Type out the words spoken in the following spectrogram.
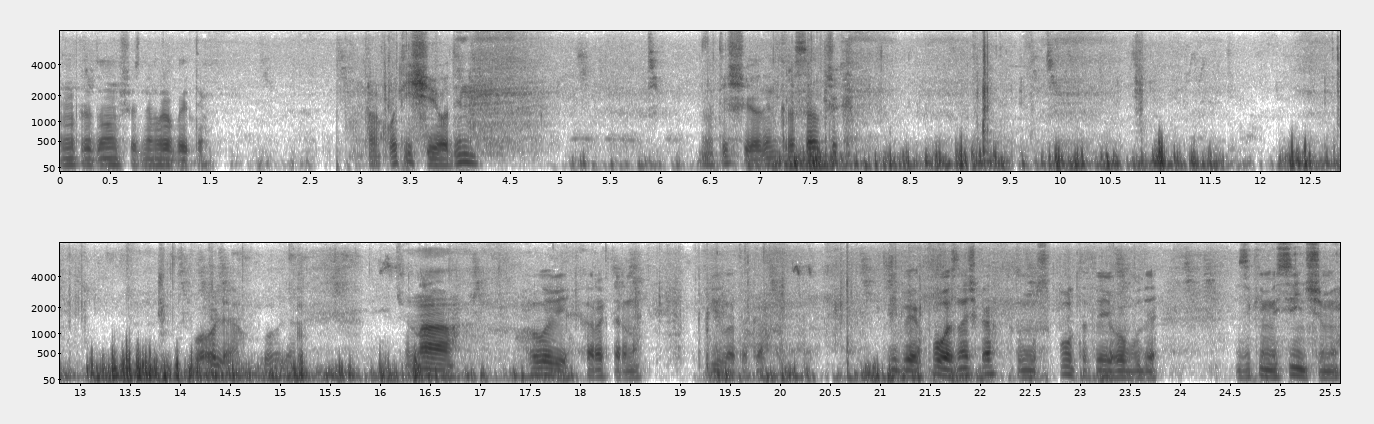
ми придумаємо, що з ним робити. Так, от іще один. От іще один красавчик. Оля, Оля. На голові характерна біла така. Ніби як позначка, тому спутати його буде з якимись іншими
